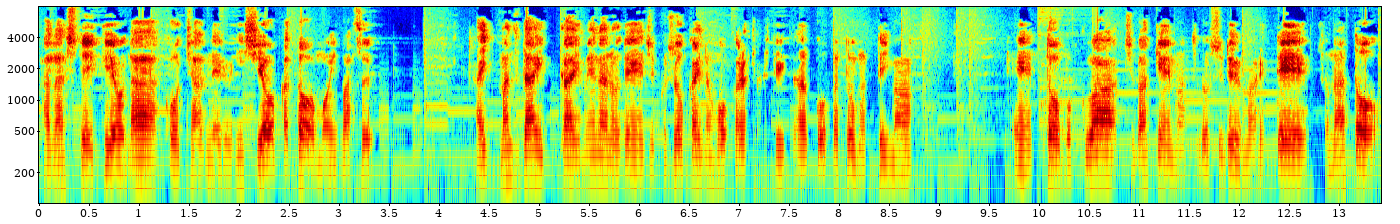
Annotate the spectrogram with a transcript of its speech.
話していくような、こう、チャンネルにしようかと思います。はい。まず第1回目なので、自己紹介の方からさせていただこうかと思っています。えー、っと、僕は千葉県松戸市で生まれて、その後、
